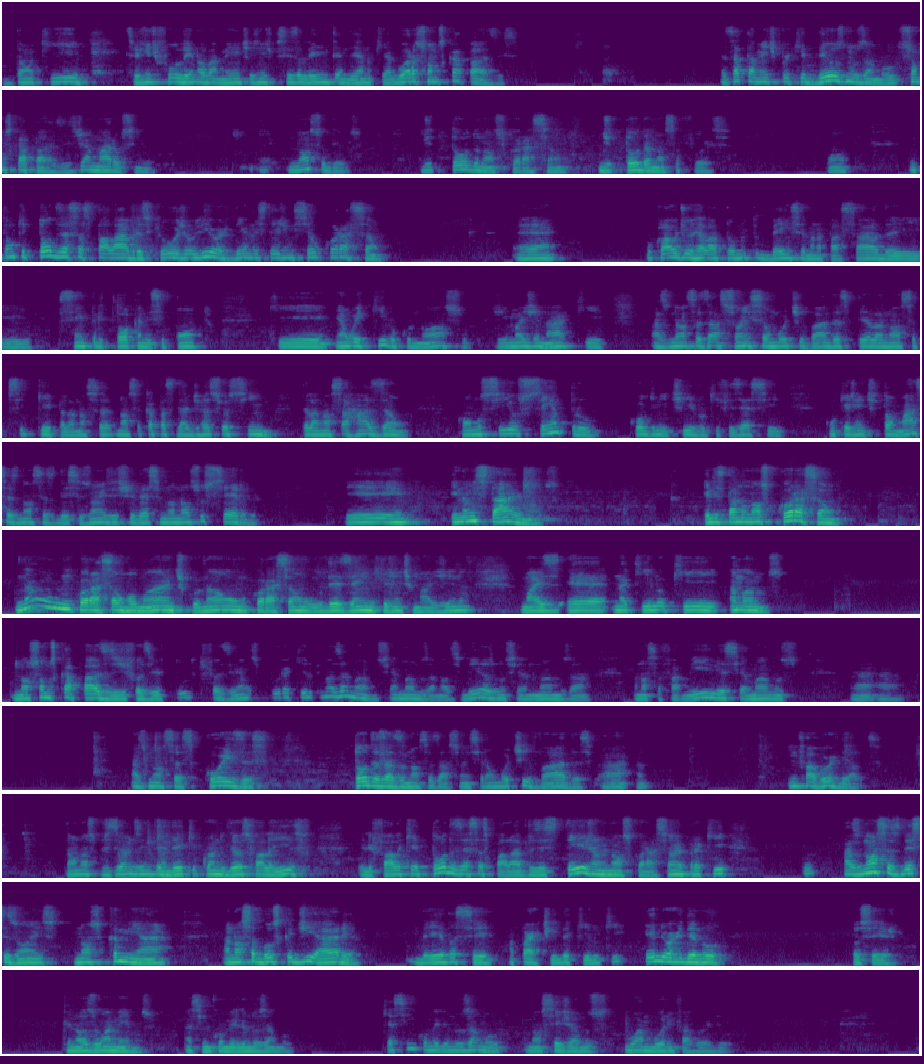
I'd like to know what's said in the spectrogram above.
Então, aqui se a gente for ler novamente, a gente precisa ler entendendo que agora somos capazes. Exatamente porque Deus nos amou, somos capazes de amar ao Senhor, nosso Deus, de todo o nosso coração, de toda a nossa força. Ponto. Então, que todas essas palavras que hoje eu lhe ordeno estejam em seu coração. É, o Cláudio relatou muito bem semana passada e sempre toca nesse ponto que é um equívoco nosso de imaginar que as nossas ações são motivadas pela nossa psique, pela nossa, nossa capacidade de raciocínio, pela nossa razão, como se o centro cognitivo que fizesse com que a gente tomasse as nossas decisões estivesse no nosso cérebro. E, e não está, irmãos. Ele está no nosso coração. Não um coração romântico, não um coração, o desenho que a gente imagina, mas é naquilo que amamos. Nós somos capazes de fazer tudo que fazemos por aquilo que nós amamos. Se amamos a nós mesmos, se amamos a, a nossa família, se amamos a, a, as nossas coisas, todas as nossas ações serão motivadas em favor delas. Então nós precisamos entender que quando Deus fala isso, ele fala que todas essas palavras estejam em nosso coração é para que as nossas decisões, nosso caminhar, a nossa busca diária deva ser a partir daquilo que ele ordenou. Ou seja, que nós o amemos, assim como ele nos amou. Que assim como ele nos amou, nós sejamos o amor em favor dele.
